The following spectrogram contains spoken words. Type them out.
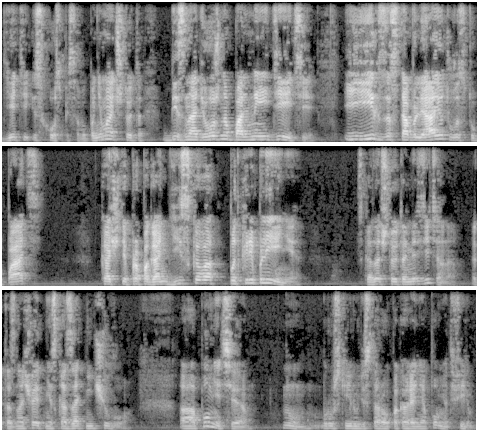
Дети из хосписа. Вы понимаете, что это безнадежно больные дети. И их заставляют выступать в качестве пропагандистского подкрепления. Сказать, что это омерзительно, это означает не сказать ничего. А помните, ну, русские люди старого поколения помнят фильм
